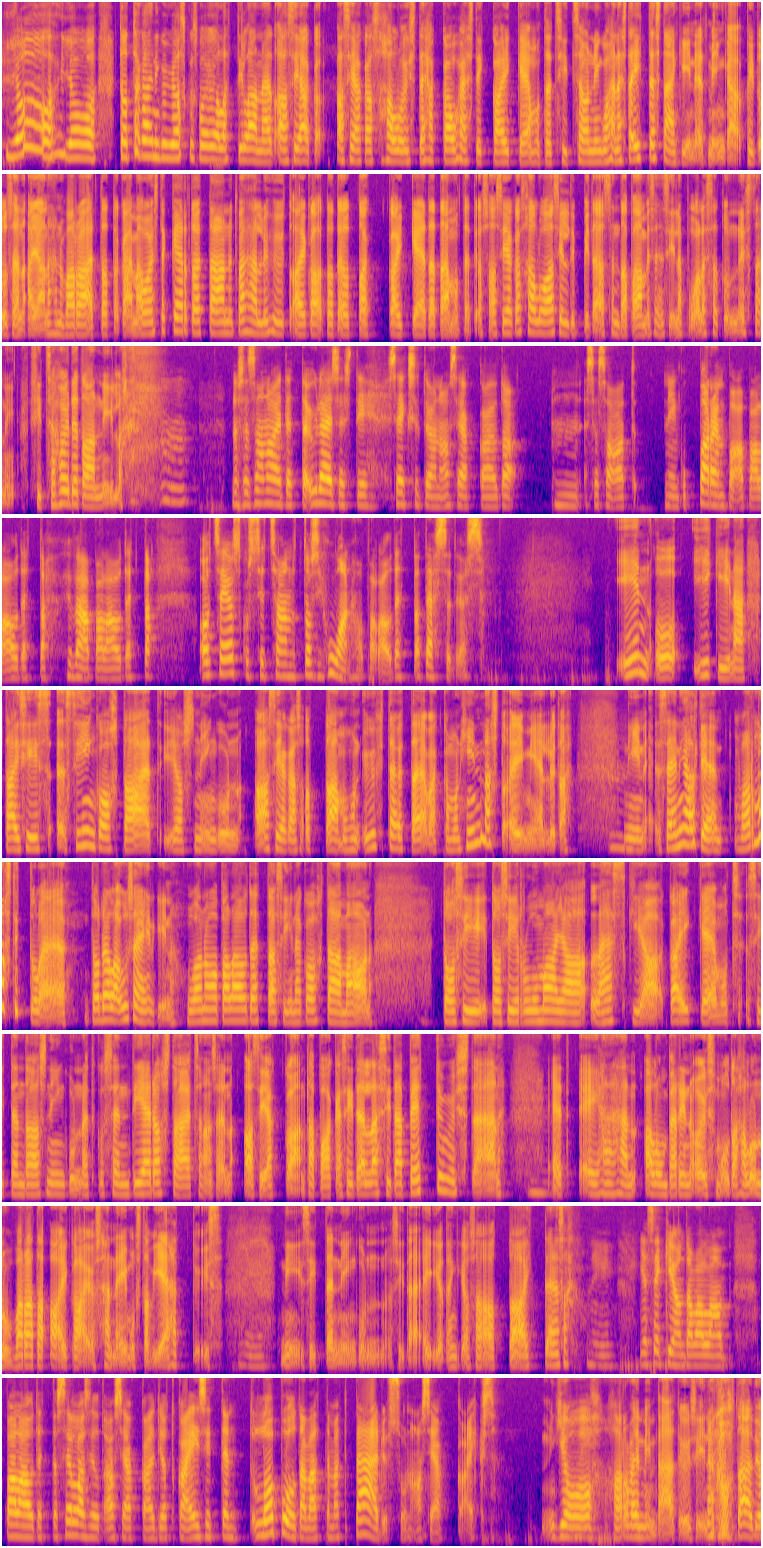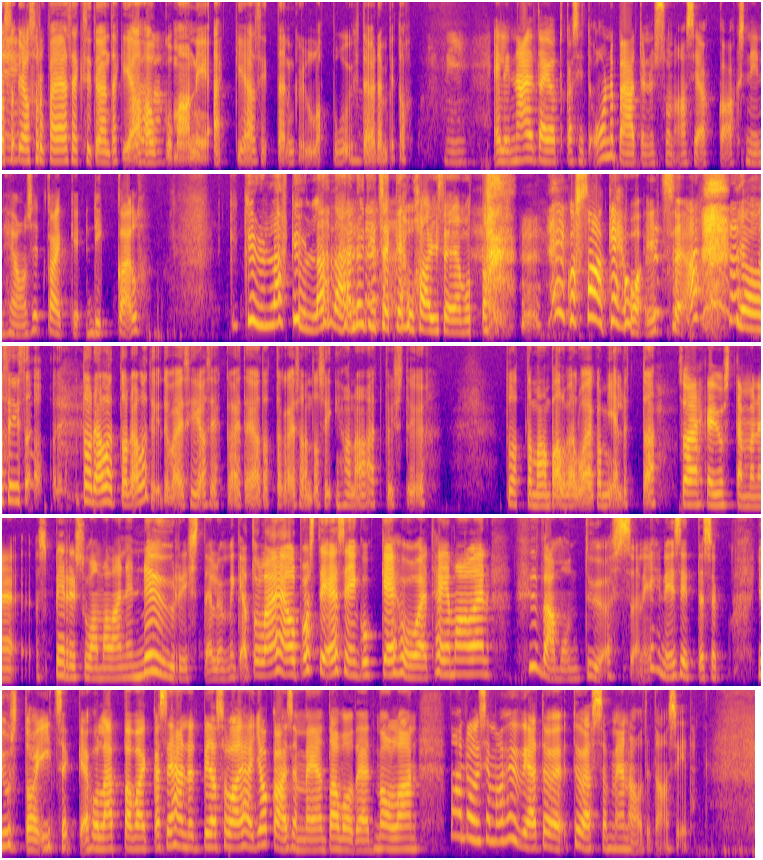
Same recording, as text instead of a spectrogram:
joo, joo. Totta kai niin kuin joskus voi olla tilanne, että asiakas, asiakas haluaisi tehdä kauheasti kaikkea, mutta sitten se on niin kuin hänestä itsestään kiinni, että minkä pituisen ajan hän varaa. Että totta kai mä voin sitten kertoa, että tämä on nyt vähän lyhyt aika toteuttaa kaikkea tätä, mutta että jos asiakas haluaa silti pitää sen tapaamisen siinä puolessa tunnissa, niin sitten se hoidetaan niillä. Mm. No sä sanoit, että yleisesti seksityön asiakkailta mm, sä saat niin kuin parempaa palautetta, hyvää palautetta. Oletko joskus sit saanut tosi huonoa palautetta tässä työssä? En ole ikinä. Tai siis siinä kohtaa, että jos niin kun asiakas ottaa muhun yhteyttä ja vaikka mun hinnasto ei miellytä, mm. niin sen jälkeen varmasti tulee todella useinkin huonoa palautetta. Siinä kohtaa mä oon tosi, tosi ruma ja läski ja kaikkea, mutta sitten taas niin kun, että kun sen tiedostaa, että se on sen asiakkaan tapa käsitellä sitä pettymystään, mm. että eihän hän alun perin olisi multa halunnut varata aikaa, jos hän ei musta viehättyisi, mm. niin sitten niin kun sitä ei jotenkin osaa ottaa itteensä. Niin. Ja sekin on tavallaan palautetta sellaisilta asiakkailta, jotka ei sitten lopulta välttämättä päädy sun asiakkaiksi. Joo, harvemmin päätyy siinä kohtaa, että jos, niin. jos rupeaa seksityöntekijää kyllä. haukkumaan, niin äkkiä sitten kyllä loppuu yhteydenpito. Niin. Eli näiltä, jotka sitten on päätynyt sun asiakkaaksi, niin he on sitten kaikki dikkailu. Kyllä, kyllä. Vähän nyt itse kehu haisee, mutta... Ei kun saa kehua itseään. Joo, siis todella, todella tyytyväisiä asiakkaita ja totta kai se on tosi ihanaa, että pystyy tuottamaan palvelua, joka miellyttää. Se on ehkä just tämmöinen perisuomalainen nöyristely, mikä tulee helposti esiin, kun kehuu, että hei mä olen hyvä mun työssäni. Niin sitten se just toi itsekehu läppä, vaikka sehän nyt pitäisi olla ihan jokaisen meidän tavoite, että me ollaan mahdollisimman hyviä työ, työssä me nautitaan siitä.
